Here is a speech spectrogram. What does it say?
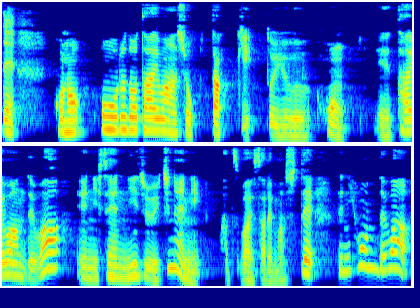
で、このオールド台湾食卓記という本、えー、台湾では、2021年に発売されまして、で、日本では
